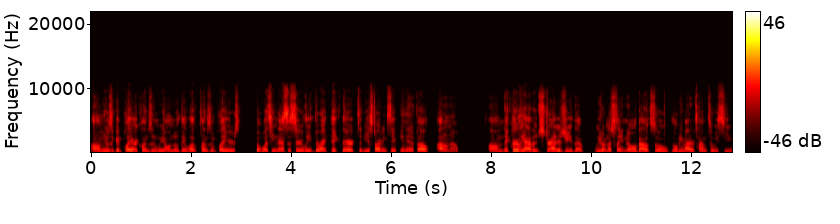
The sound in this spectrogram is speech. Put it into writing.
Um, he was a good player at Clemson. We all know they love Clemson players, but was he necessarily the right pick there to be a starting safety in the NFL? I don't know. Um, they clearly have a strategy that we don't necessarily know about. So it'll be a matter of time until we see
